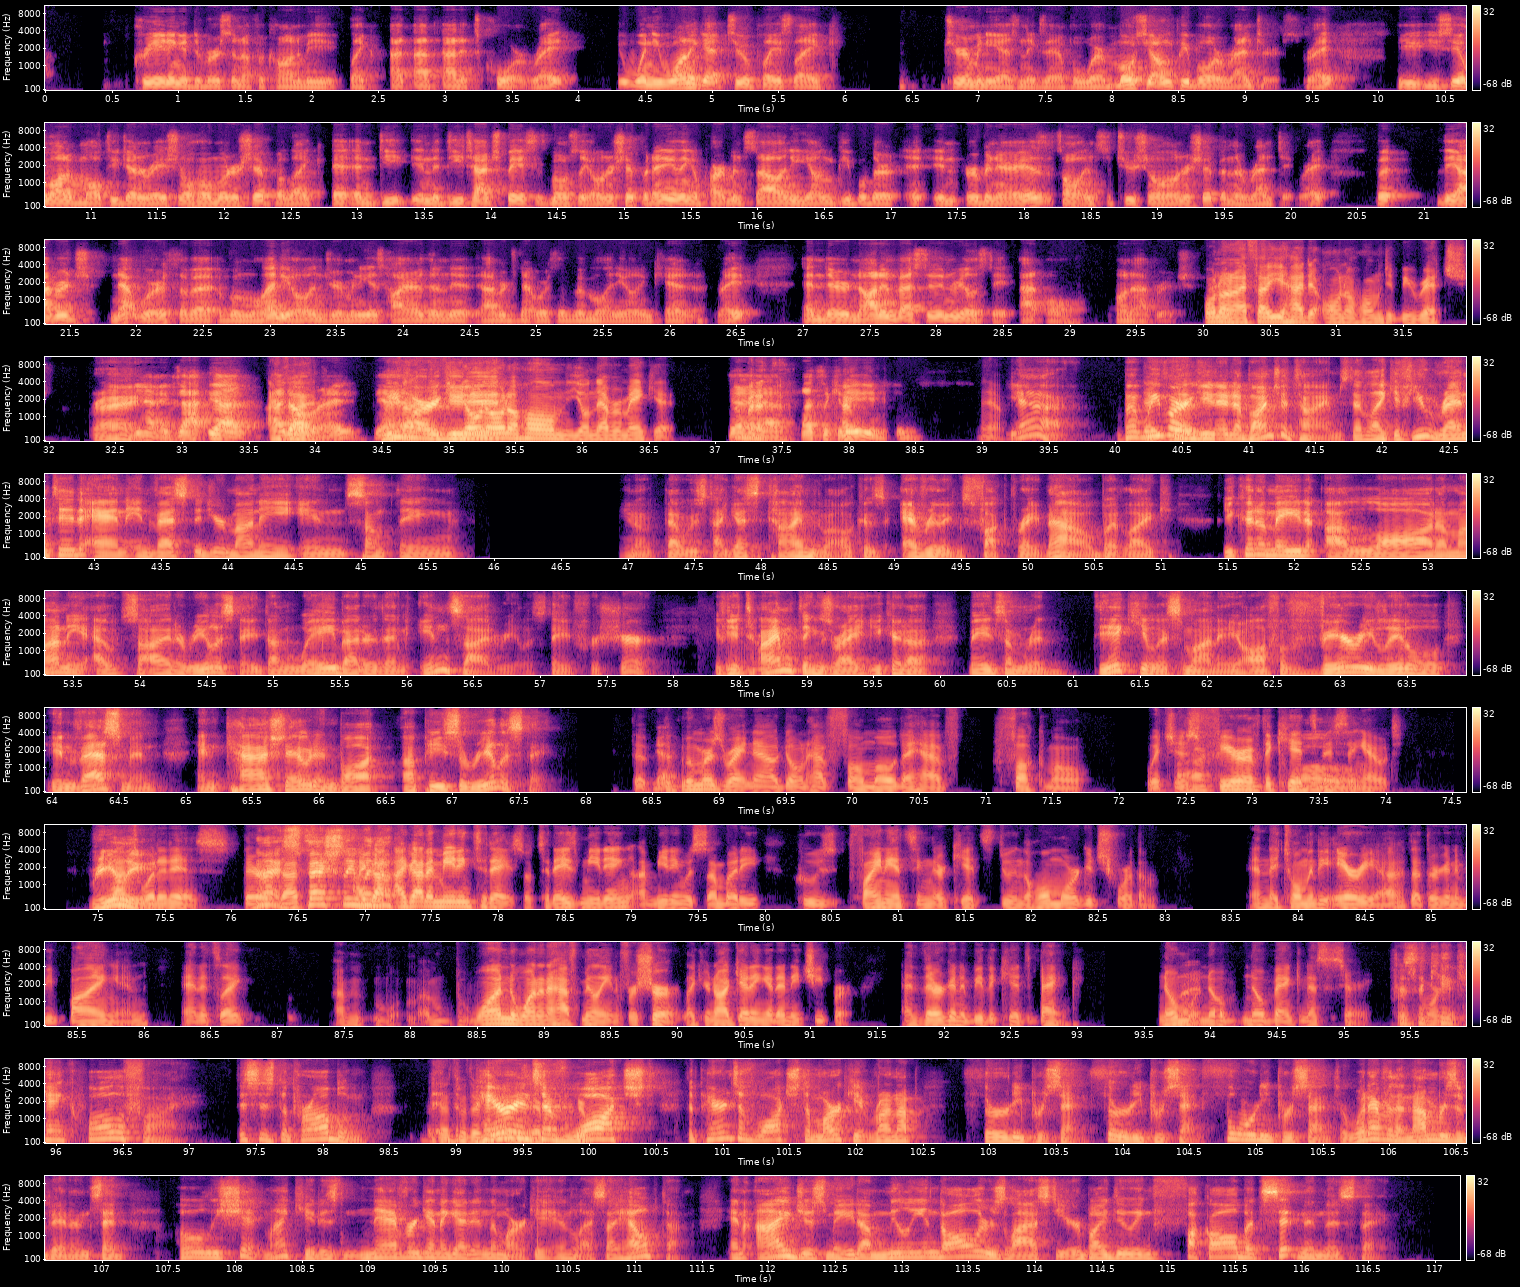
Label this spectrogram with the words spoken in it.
creating a diverse enough economy like at, at, at its core, right? When you want to get to a place like Germany, as an example, where most young people are renters, right? You, you see a lot of multi-generational home ownership but like and de- in the detached space is mostly ownership but anything apartment style any young people they're in, in urban areas it's all institutional ownership and they're renting right? But the average net worth of a, of a millennial in germany is higher than the average net worth of a millennial in canada right? And they're not invested in real estate at all on average. Hold right? on i thought you had to own a home to be rich. Right. Yeah exactly yeah i, I know right? yeah. we've argued if you don't it. own a home you'll never make it. Yeah, yeah. that's the canadian thing. Yeah. Yeah but we've argued it a bunch of times that like if you rented and invested your money in something you know, that was, I guess, timed well because everything's fucked right now. But like, you could have made a lot of money outside of real estate, done way better than inside real estate for sure. If you timed things right, you could have made some ridiculous money off of very little investment and cashed out and bought a piece of real estate. The, Yeah. the boomers right now don't have FOMO; they have fuckmo, which is Fuck fear of the kids oh. missing out. Really? That's what it is. They're, Nice, that's, especially I got the- I got a meeting today. So today's meeting, I'm meeting with somebody who's financing their kids, doing the whole mortgage for them, and they told me the area that they're going to be buying in, and it's like, I'm, I'm one to one and a half million for sure. Like you're not getting it any cheaper, and they're going to be the kid's bank. No, Right. no, no bank necessary. because the kid can't qualify. This is the problem. The, parents have they're- watched the parents have watched the market run up 30%, 30%, 40%, or whatever the numbers have been, and said, Holy shit, my kid is never gonna get in the market unless I help them. And I just made a million dollars last year by doing fuck all but sitting in this thing.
